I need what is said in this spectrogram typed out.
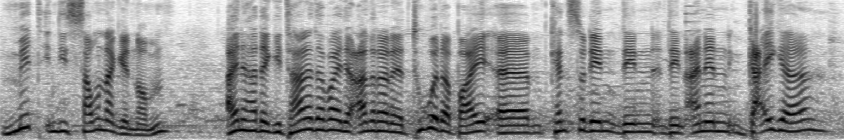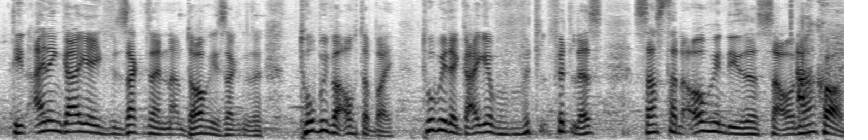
mit in die Sauna genommen. Einer hat eine Gitarre dabei, der andere hat eine Tuba dabei. Ähm, kennst du den, den, den einen Geiger? Den einen Geiger, ich sag seinen Namen, doch, ich sag Tobi war auch dabei. Tobi, der Geiger von Fiddlers, saß dann auch in dieser Sauna. Ach komm.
